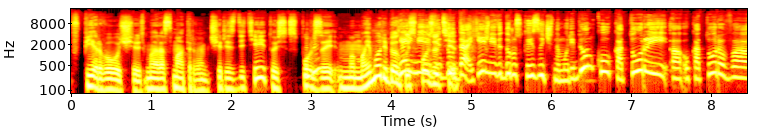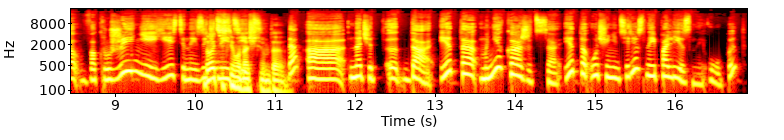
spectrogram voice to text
в первую очередь мы рассматриваем через детей, то есть с пользой угу. моему ребенку я имею в виду, Да, я имею в виду русскоязычному ребенку, который, а, у которого в окружении есть иноязычные Давайте с него дети. начнем, да. да? А, значит, э, да, это, мне кажется, это очень интересный и полезный опыт.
